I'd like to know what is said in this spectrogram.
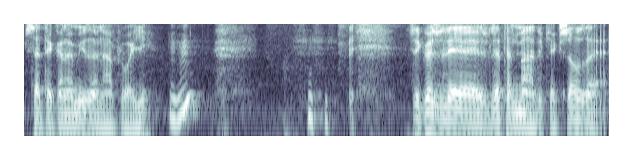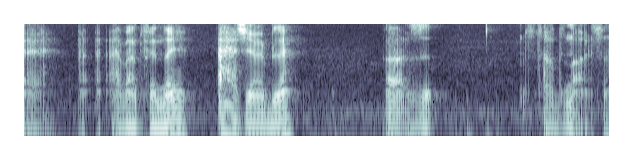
Ça t'économise un employé. Mm-hmm. tu sais quoi, je voulais, je voulais te demander quelque chose euh, euh, avant de finir. Ah, j'ai un blanc. Ah, zut. C'est ordinaire, ça.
